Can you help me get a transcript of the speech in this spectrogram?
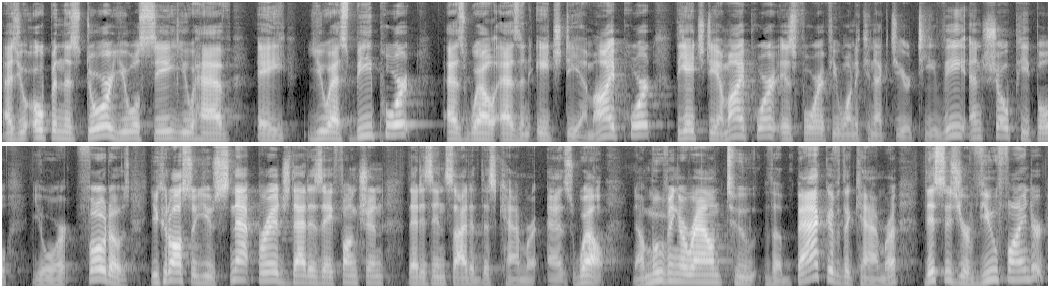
As you open this door, you will see you have a USB port, as well as an HDMI port. The HDMI port is for if you want to connect to your TV and show people your photos. You could also use SnapBridge. That is a function that is inside of this camera as well. Now moving around to the back of the camera, this is your viewfinder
